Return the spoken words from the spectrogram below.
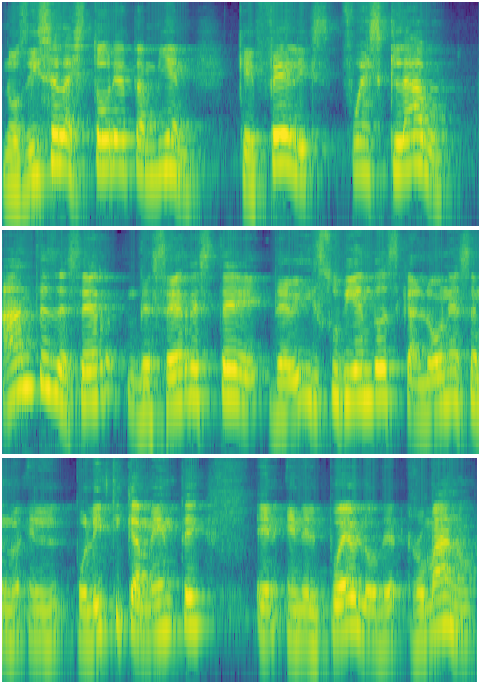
Nos dice la historia también que Félix fue esclavo antes de ser, de ser este, de ir subiendo escalones en, políticamente en, el pueblo romano.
